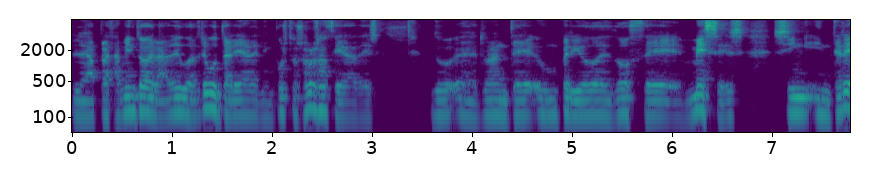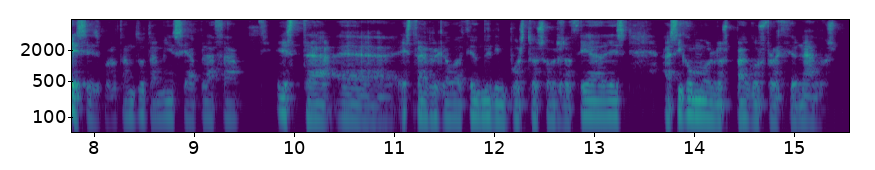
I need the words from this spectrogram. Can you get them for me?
el aplazamiento de la deuda tributaria del impuesto sobre sociedades eh, durante un periodo de 12 meses sin intereses. Por lo tanto, también se aplaza esta, esta recaudación del impuesto sobre sociedades, así como los pagos fraccionados.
